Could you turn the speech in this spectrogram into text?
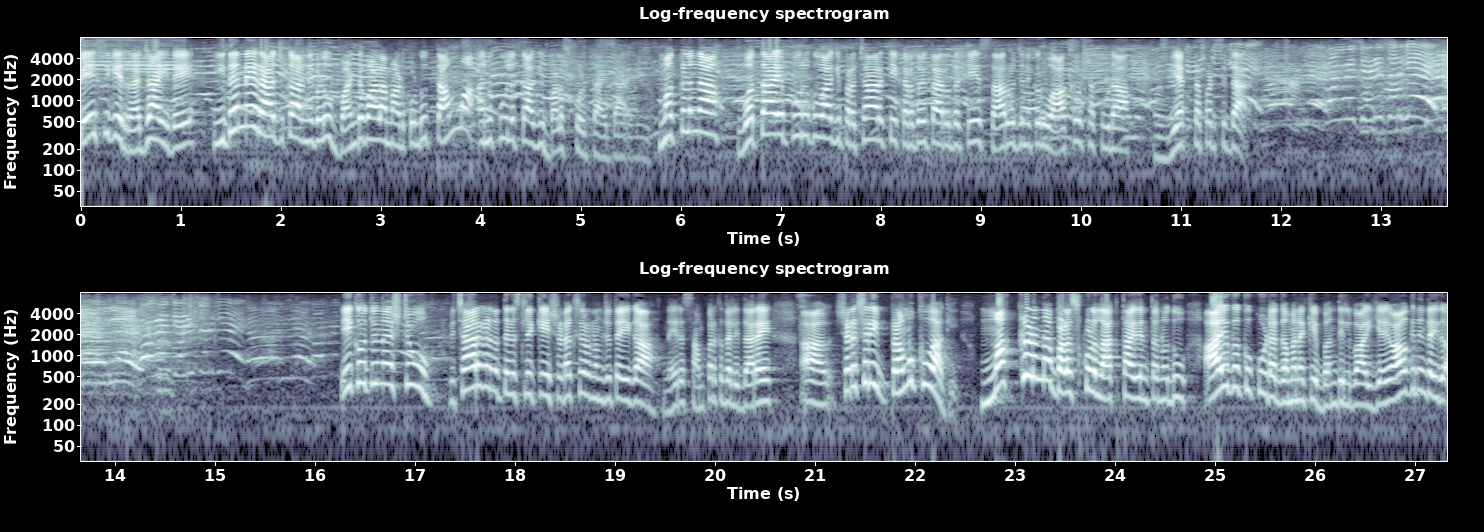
ಬೇಸಿಗೆ ರಜಾ ಇದೆ. ಇದನ್ನೇ ರಾಜಕಾರಣಿಗಳು ಬಂಡವಾಳ ಮಾಡಿಕೊಂಡು ತಮ್ಮ ಅನುಕೂಲಕ್ಕಾಗಿ ಬಳಸ್ಕೊಳ್ತಾ ಇದ್ದಾರೆ. ಮಕ್ಕಳನ್ನ ಒತ್ತಾಯಪೂರ್ವಕವಾಗಿ ಪ್ರಚಾರಕ್ಕೆ ಕರೆದೊಯ್ತಾ ಇರೋದಕ್ಕೆ ಸಾರ್ವಜನಿಕರು ಆಕ್ರೋಶ ಕೂಡ ವ್ಯಕ್ತಪಡಿಸಿದ್ದಾರೆ. ಈ ಕುರಿತಿನಷ್ಟು ವಿಚಾರಗಳನ್ನ ತಿಳಿಸ್ಲಿಕ್ಕೆ ಷಡಕ್ಷರ ನಮ್ಮ ಜೊತೆ ಈಗ ನೇರ ಸಂಪರ್ಕದಲ್ಲಿದ್ದಾರೆ. ಷಡಕ್ಷರಿ ಪ್ರಮುಖವಾಗಿ ಮಕ್ಕಳನ್ನ ಬಳಸ್ಕೊಳ್ಳಲಾಗ್ತಾ ಇದೆ ಅಂತ ಅನ್ನೋದು ಆಯೋಗಕ್ಕೂ ಕೂಡ ಗಮನಕ್ಕೆ ಬಂದಿಲ್ವಾ? ಯಾವಾಗಿನಿಂದ ಇದು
